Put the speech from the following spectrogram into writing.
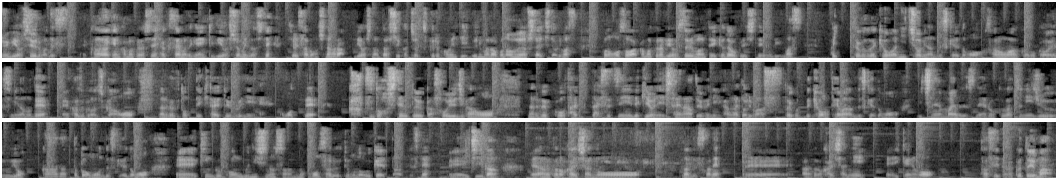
趣味美容師うるまです。神奈川県鎌倉市で100歳まで現役美容師を目指して、一人サロンをしながら、美容師の新しい価値を作るコミュニティ、うるまラボの運営をしたりしております。この放送は鎌倉美容室うるまの提供でお送りしております。はい。ということで今日は日曜日なんですけれども、サロンワークは僕はお休みなので、え家族の時間をなるべく取っていきたいというふうに思って、活動してるというか、そういう時間をなるべくこう大切にできるようにしたいなというふうに考えております。ということで今日のテーマなんですけれども、1年前のですね、6月24日だったと思うんですけれども、えーキングコング西野さんのコンサルというものを受けたんですね。え1時間、えーあなたの会社の、なんですかね、えーあなたの会社に意見をさせていただくという、まあ、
